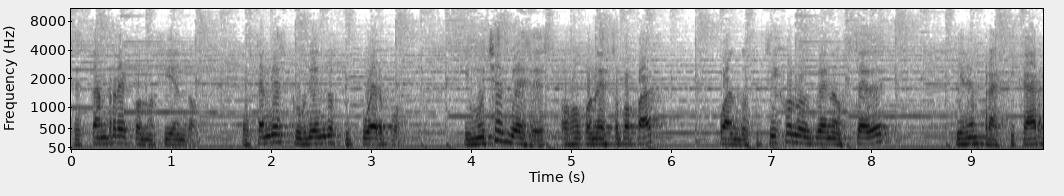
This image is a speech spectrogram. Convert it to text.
se están reconociendo, están descubriendo su cuerpo. Y muchas veces, ojo con esto papás, cuando sus hijos los ven a ustedes, quieren practicar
